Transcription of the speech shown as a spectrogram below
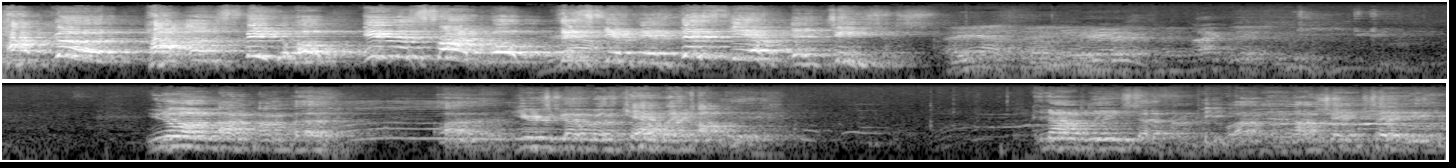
How good, how unspeakable, indescribable this gift is. This gift is Jesus. You know, I'm, I'm, I'm uh, uh, years ago, Brother Callaway taught me this. And I believe stuff from people. I'm, I'm not ashamed to say it either.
